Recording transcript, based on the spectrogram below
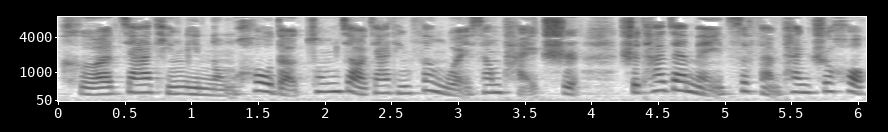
和家庭里浓厚的宗教家庭氛围相排斥，使他在每一次反叛之后，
